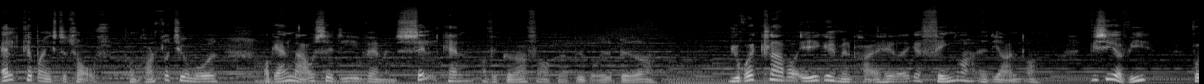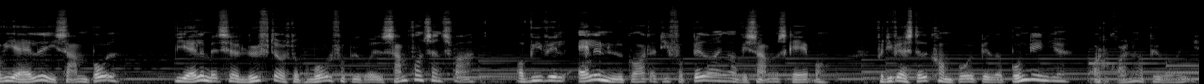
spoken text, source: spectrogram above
Alt kan bringes til tors på en konstruktiv måde, og gerne med afsæt i, hvad man selv kan og vil gøre for at gøre byggeriet bedre. Vi rygklapper ikke, men peger heller ikke af fingre af de andre. Vi siger vi, for vi er alle i samme båd, vi er alle med til at løfte og stå på mål for byggeriets samfundsansvar, og vi vil alle nyde godt af de forbedringer, vi sammen skaber, fordi vi afstedkommer både bedre bundlinje og et grønnere byggeri.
